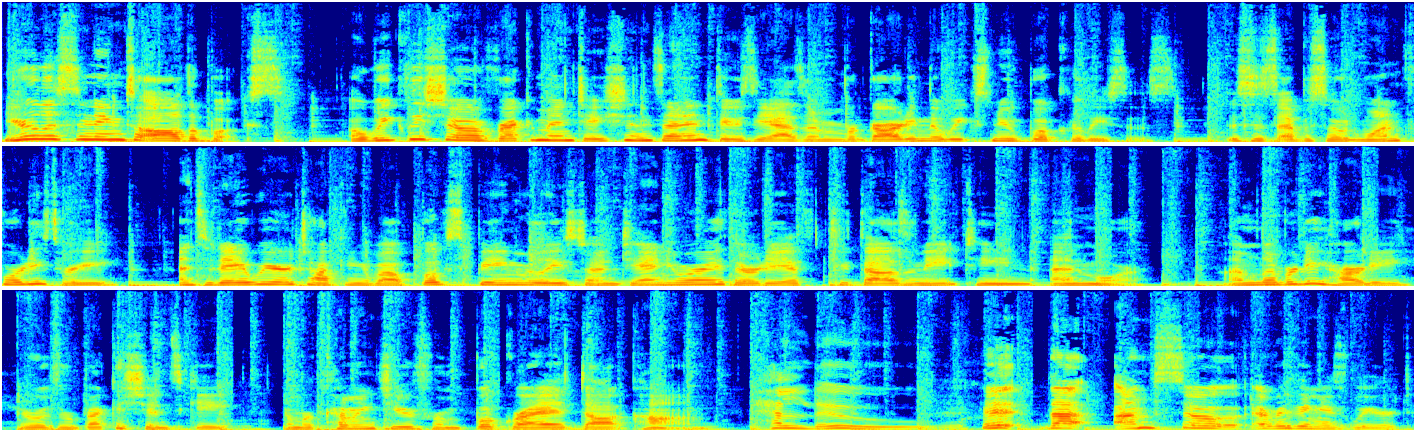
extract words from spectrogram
You're listening to All the Books, a weekly show of recommendations and enthusiasm regarding the week's new book releases. This is episode 143, and today we are talking about books being released on January 30th, 2018, and more. I'm Liberty Hardy, here with Rebecca Schinsky, and we're coming to you from BookRiot.com. Hello. It, that I'm so everything is weird.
